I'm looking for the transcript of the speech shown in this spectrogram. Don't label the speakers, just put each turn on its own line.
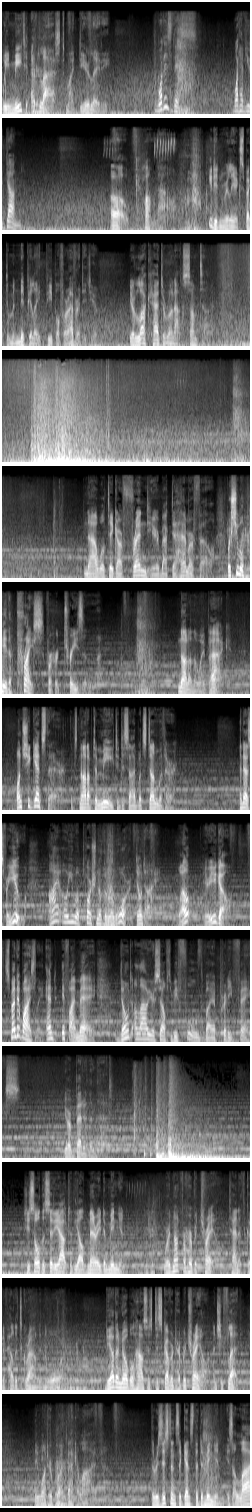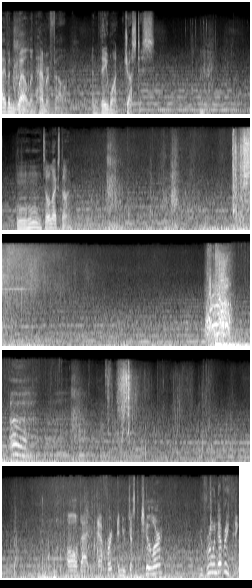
We meet at last, my dear lady.
What is this? What have you done?
Oh, come now. You didn't really expect to manipulate people forever, did you? Your luck had to run out sometime. Now we'll take our friend here back to Hammerfell, where she will pay the price for her treason. Not on the way back. Once she gets there, it's not up to me to decide what's done with her. And as for you, I owe you a portion of the reward, don't I? Well, here you go. Spend it wisely, and if I may, don't allow yourself to be fooled by a pretty face. You're better than that. She sold the city out to the Aldmeri Dominion. Were it not for her betrayal, Taneth could have held its ground in the war. The other noble houses discovered her betrayal, and she fled. They want her brought back alive. The resistance against the Dominion is alive and well in Hammerfell, and they want justice. Mm-hmm. Until next time. All that effort and you just kill her? You've ruined everything.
